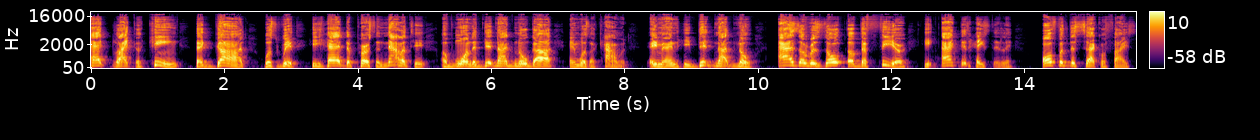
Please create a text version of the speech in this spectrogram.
act like a king that God was with. He had the personality of one that did not know God and was a coward. Amen. He did not know. As a result of the fear, he acted hastily, offered the sacrifice.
